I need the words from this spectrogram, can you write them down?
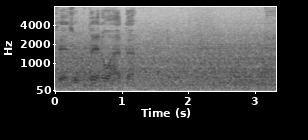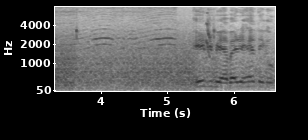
sen suhteen oo hätää. Hirviä meni heti kun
